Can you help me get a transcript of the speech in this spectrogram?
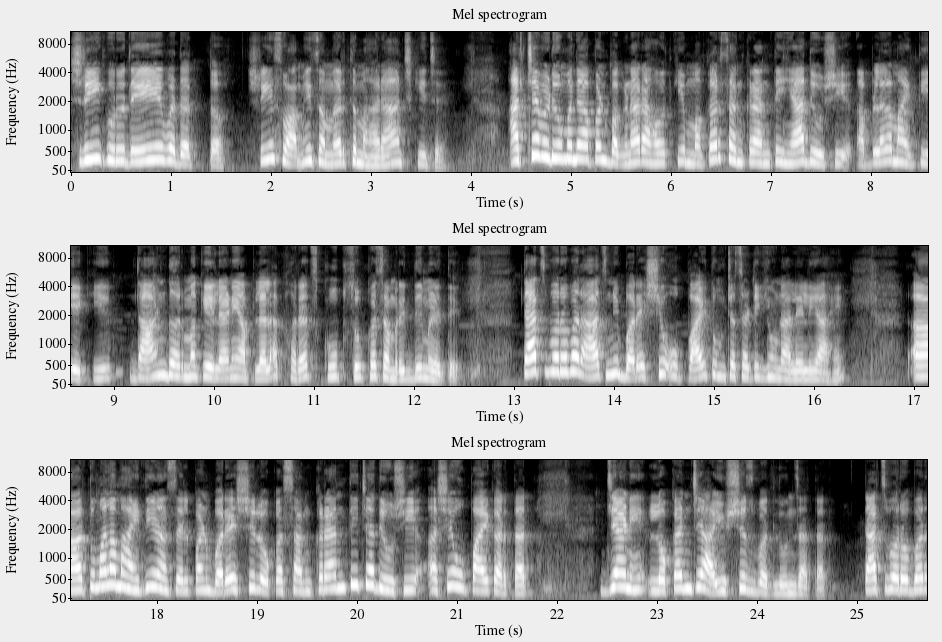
श्री गुरुदेव दत्त श्री स्वामी समर्थ महाराज की जय. आजच्या व्हिडिओमध्ये आपण बघणार आहोत की मकर संक्रांती ह्या दिवशी आपल्याला माहिती आहे की दान धर्म केल्याने आपल्याला खरंच खूप सुख समृद्धी मिळते. त्याचबरोबर आज मी बरेचसे उपाय तुमच्यासाठी घेऊन आलेली आहे. तुम्हाला माहिती नसेल पण बरेचसे लोक संक्रांतीच्या दिवशी असे उपाय करतात ज्याने लोकांचे आयुष्यच बदलून जातात. त्याचबरोबर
